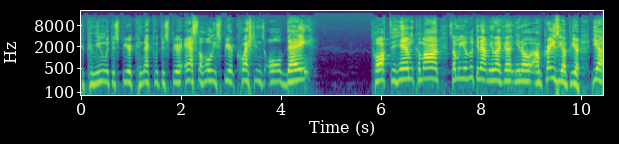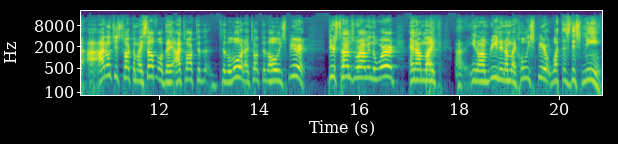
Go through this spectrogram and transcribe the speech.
to commune with the Spirit, connect with the Spirit, ask the Holy Spirit questions all day. Talk to him. Come on. Some of you looking at me like, uh, you know, I'm crazy up here. Yeah, I, I, don't just talk to myself all day. I talk to the, to the Lord. I talk to the Holy Spirit. There's times where I'm in the Word and I'm like, uh, you know, I'm reading. I'm like, Holy Spirit, what does this mean?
